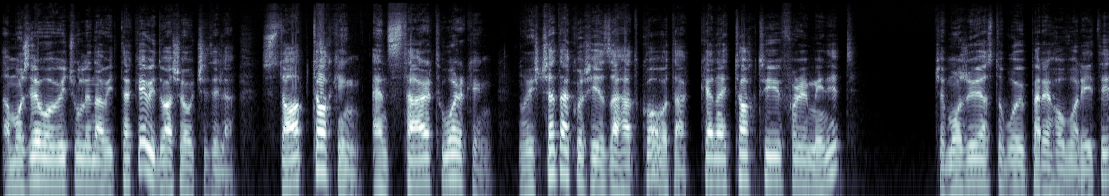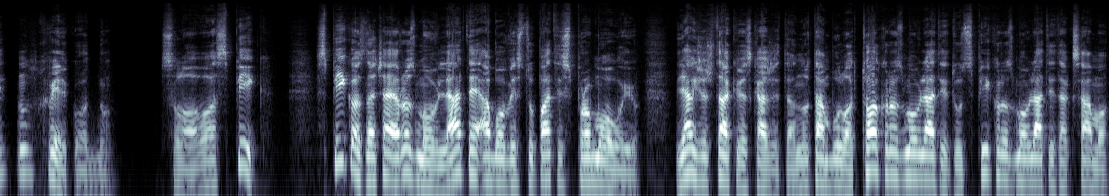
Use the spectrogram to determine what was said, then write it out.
А можливо, ви чули навіть таке від вашого вчителя: Stop talking and start working. Ну і ще також є загадково так. Can I talk to you for a minute? Чи можу я з тобою переговорити? Ну, хвильку одну. Слово speak. Speak означає розмовляти або виступати з промовою. Як же ж так ви скажете? Ну там було talk розмовляти, тут speak розмовляти так само.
